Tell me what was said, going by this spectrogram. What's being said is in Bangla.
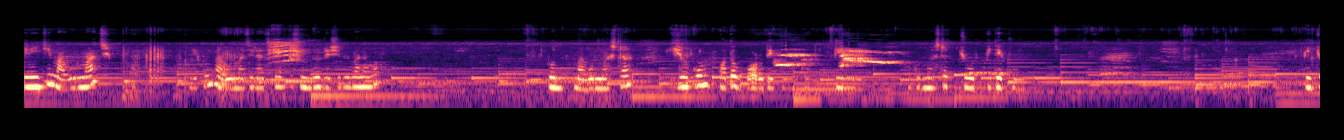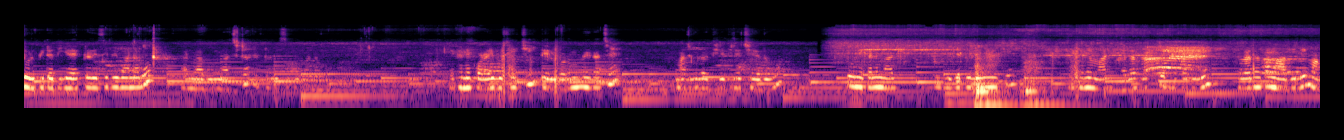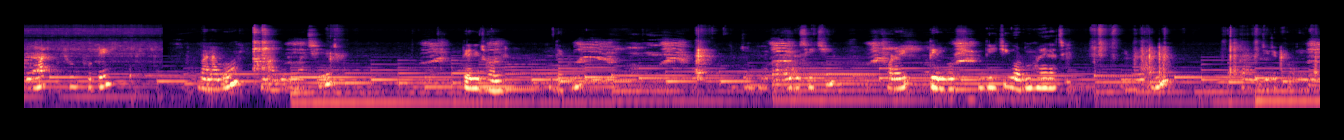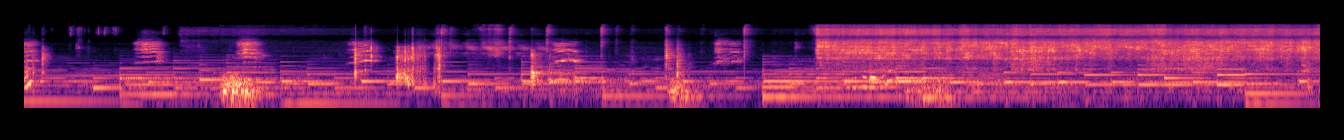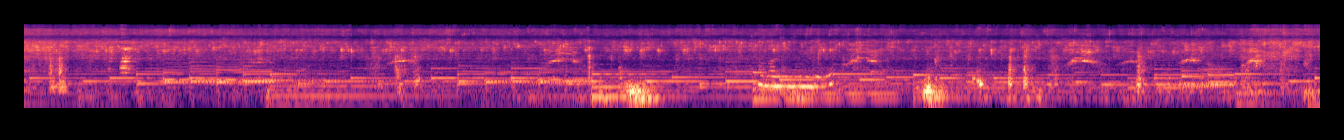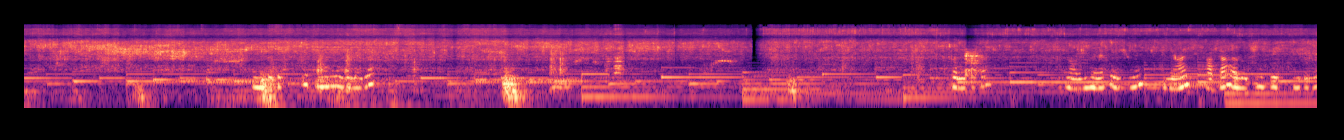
আজকে নিয়েছি মাগুর মাছ। দেখুন, মাগুর মাছের আজকে একটা সুন্দর রেসিপি বানাবো। দেখুন, মাগুর মাছটা কীরকম, কত বড় দেখুন মাগুর মাছটা চর্বি দেখুন। এই চর্বিটা দিয়ে একটা রেসিপি বানাবো, আর মাগুর মাছটা একটা রেসিপি বানাবো। এখানে কড়াই বসিয়েছি, তেল গরম হয়ে গেছে। মাছগুলো ধীরে ধীরে ছেড়ে দেবো। এবং এখানে মাছ ভেজে তুলে নিয়েছি। এখানে মাছ ভাজা করতে ঢাকা দিলে ঢাকা ঢাকা না দিলে মাগুর মাছ প্রচুর ফুটে। বানাবো মাগুর মাছের তেল ঝোল। দেখুন। কড়াই বসিয়েছি। কড়াই তেল বস, দিয়েছি, গরম হয়ে গেছে। you. একটু সামান্য গলে যায় টমেটোটা নরম হয়ে গেছে এই সময় পেঁয়াজ, আদা আর রসুন দিয়ে দেবো।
